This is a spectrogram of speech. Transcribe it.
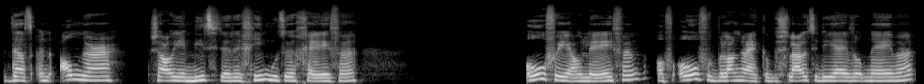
dat een ander zou je niet de regie moeten geven over jouw leven of over belangrijke besluiten die jij wilt nemen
